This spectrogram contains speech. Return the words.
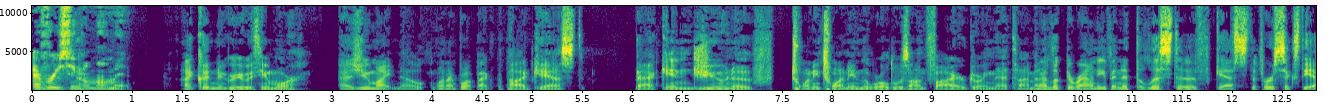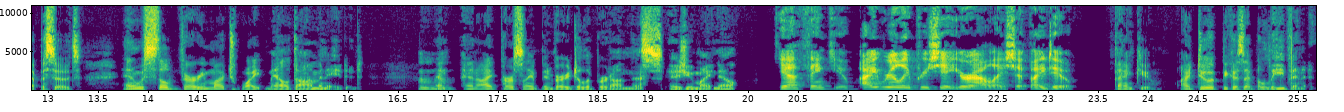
every single yeah. moment. I couldn't agree with you more. As you might know, when I brought back the podcast back in June of 2020 and the world was on fire during that time. And I looked around even at the list of guests, the first 60 episodes, and it was still very much white male dominated. Mm-hmm. And, and I personally have been very deliberate on this, as you might know. Yeah, thank you. I really appreciate your allyship. I do. Thank you. I do it because I believe in it.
